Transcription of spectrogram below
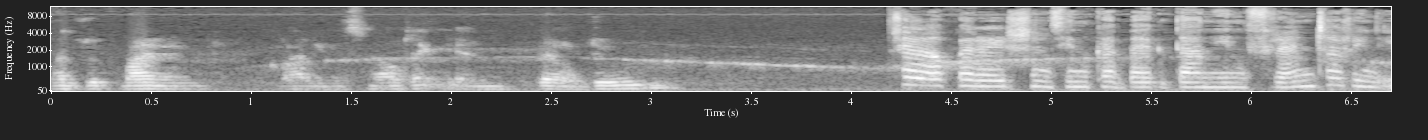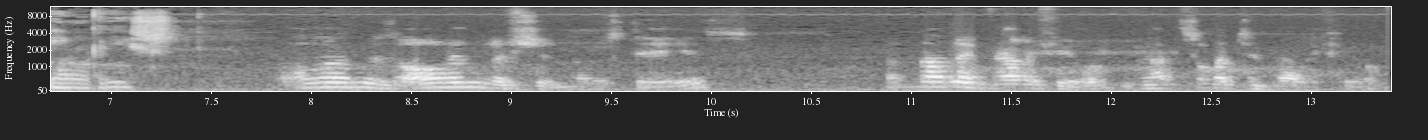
Brunswick Mining, Mining and Smelting in Belledune. Shell operations in Quebec done in French or in English? Oh, it was all English in those days. But not in Valleyfield, not so much in Valleyfield.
